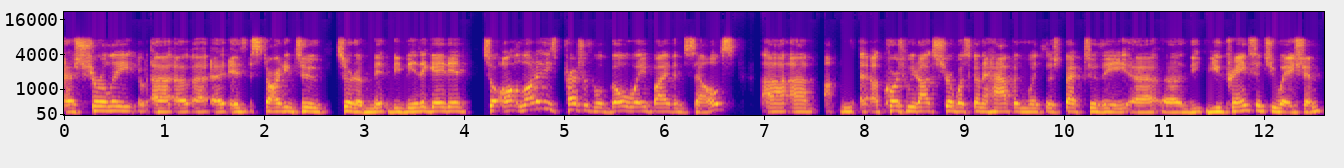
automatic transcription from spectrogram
uh, surely uh, uh, uh, is starting to sort of be mitigated. So a lot of these pressures will go away by themselves. Um, of course, we're not sure what's going to happen with respect to the the Ukraine situation,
